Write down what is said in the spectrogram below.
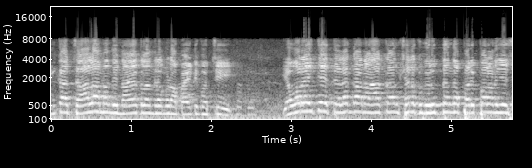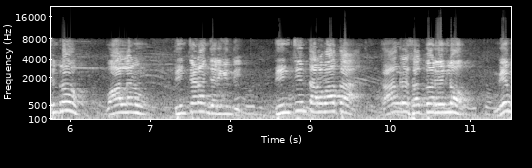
ఇంకా చాలా మంది నాయకులందరూ కూడా బయటకు వచ్చి ఎవరైతే తెలంగాణ ఆకాంక్షలకు విరుద్ధంగా పరిపాలన చేసిండ్రో వాళ్ళను దించడం జరిగింది. దించిన తర్వాత కాంగ్రెస్ ఆధ్వర్యంలో మేము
